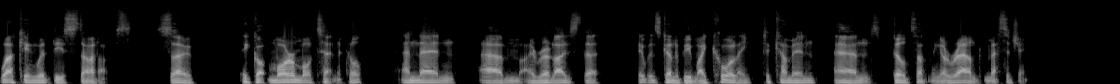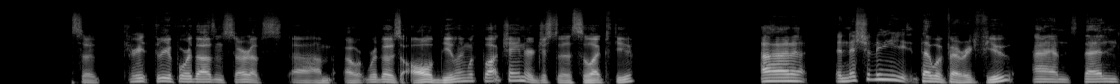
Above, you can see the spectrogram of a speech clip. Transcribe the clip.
working with these startups. So it got more and more technical. And then um, I realized that it was going to be my calling to come in and build something around messaging. So three, three or 4,000 startups. Um, were those all dealing with blockchain or just a select few? Uh, initially, there were very few. And then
